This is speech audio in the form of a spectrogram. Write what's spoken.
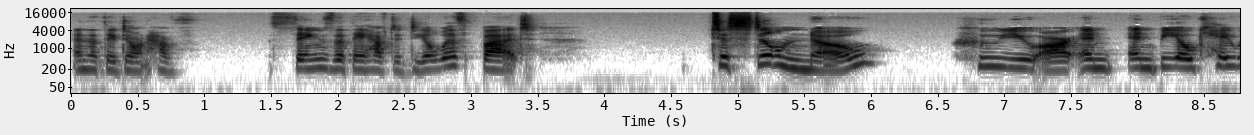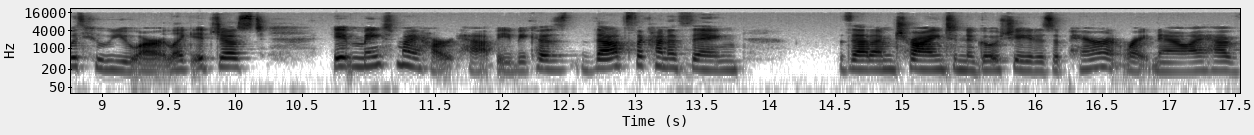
and that they don't have things that they have to deal with, but to still know who you are and and be okay with who you are. Like it just it makes my heart happy because that's the kind of thing that I'm trying to negotiate as a parent right now. I have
